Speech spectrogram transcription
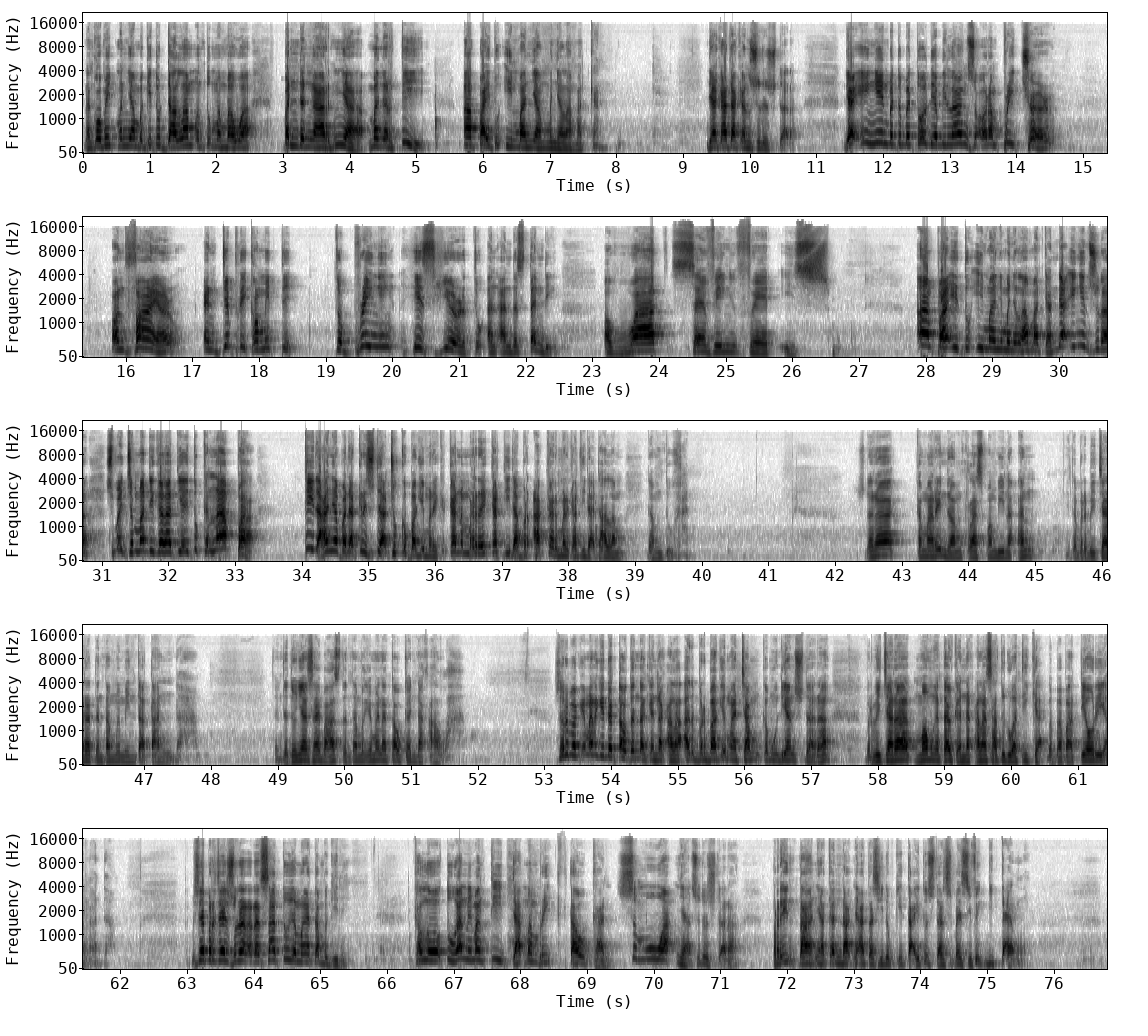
Dan komitmen yang begitu dalam untuk membawa pendengarnya mengerti apa itu iman yang menyelamatkan. Dia katakan saudara-saudara, dia ingin betul-betul dia bilang seorang preacher on fire and deeply committed to bringing his hearer to an understanding of what saving faith is. Apa itu imannya menyelamatkan? Dia ingin sudah supaya jemaat di Galatia itu kenapa? Tidak hanya pada Kristus tidak cukup bagi mereka. Karena mereka tidak berakar, mereka tidak dalam dalam Tuhan. Saudara, kemarin dalam kelas pembinaan kita berbicara tentang meminta tanda. Dan tentunya saya bahas tentang bagaimana tahu kehendak Allah. Saudara bagaimana kita tahu tentang kehendak Allah? Ada berbagai macam kemudian saudara berbicara mau mengetahui kehendak Allah 1, 2, 3. Beberapa teori yang ada. Saya percaya saudara ada satu yang mengatakan begini. Kalau Tuhan memang tidak memberitahukan semuanya saudara-saudara. Perintahnya, kehendaknya atas hidup kita itu secara spesifik detail.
